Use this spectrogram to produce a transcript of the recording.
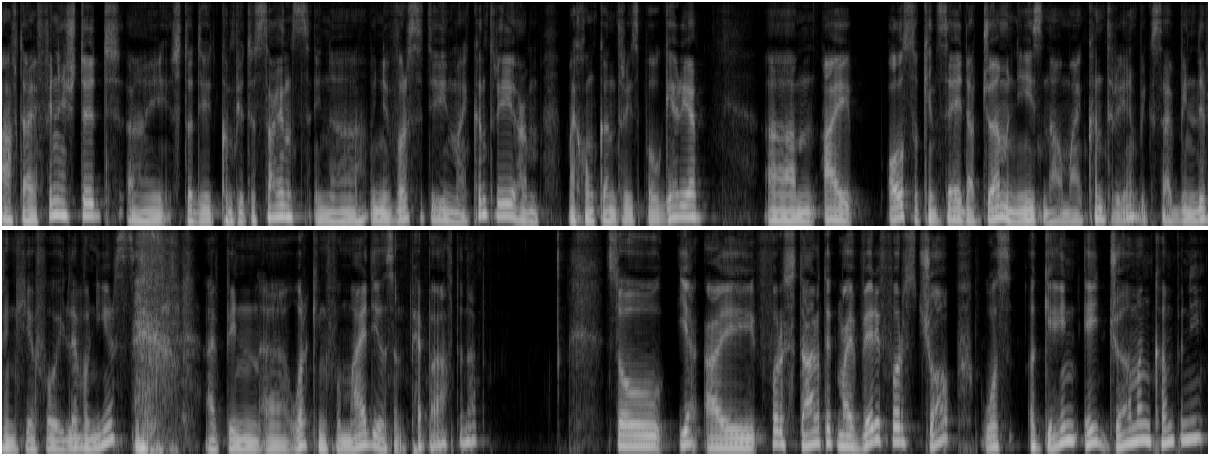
After I finished it, I studied computer science in a university in my country. My home country is Bulgaria. Um, I also can say that Germany is now my country because I've been living here for 11 years. I've been uh, working for mydealz and Pepper after that. So, yeah, I first started, my very first job was again a German company.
